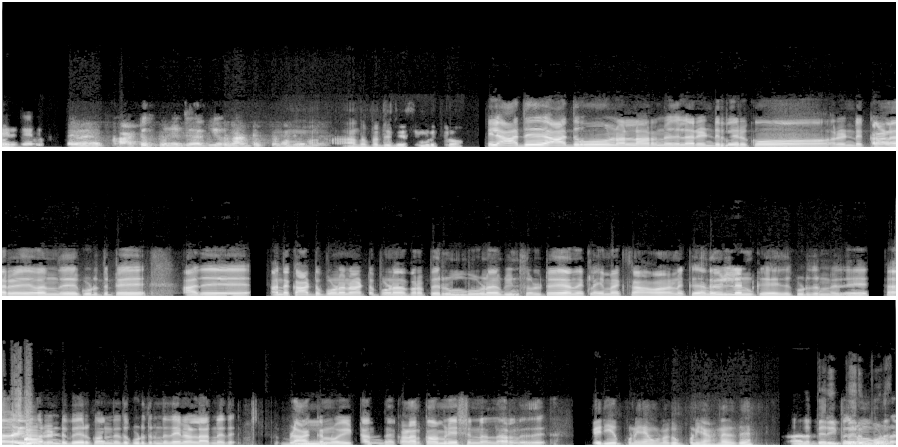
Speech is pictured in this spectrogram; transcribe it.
இருக்காரு காட்டுப்பூனை ஜாதியும் நாட்டுப்பூனை ஆமா ஜாதியும் அத பத்தி பேசி முடிச்சிரும் இல்ல அது அதுவும் நல்லா இருந்ததுல. ரெண்டு பேருக்கும் ரெண்டு கலரு வந்து கொடுத்துட்டு அது அந்த காட்டு பூனை நாட்டு பூனை அப்புறம் பெரும்பூனை அப்படின்னு சொல்லிட்டு அந்த கிளைமேக்ஸ் அவனுக்கு அந்த வில்லனுக்கு இது கொடுத்துருந்தது. இவங்க ரெண்டு பேருக்கும் அந்த இது கொடுத்துருந்ததே நல்லா இருந்தது. பிளாக். அண்ட் ஒயிட் அந்த கலர் காம்பினேஷன் நல்லா இருந்தது. பெரிய பூனையா உலக பூனையா? என்னது? அதுல பெரிய பெரும்பூனை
